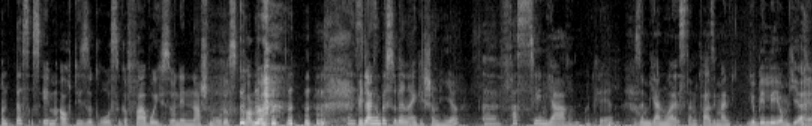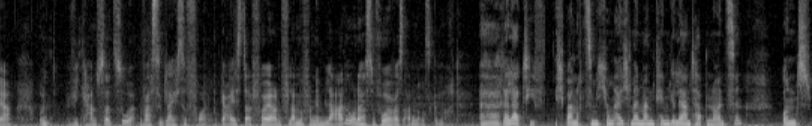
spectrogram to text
Und das ist eben auch diese große Gefahr, wo ich so in den Naschmodus komme. Wie lange bist du denn eigentlich schon hier? Äh, fast zehn Jahre. Okay. Also im Januar ist dann quasi mein Jubiläum hier. Ja. Und wie kam es dazu? Warst du gleich sofort begeistert, Feuer und Flamme von dem Laden oder hast du vorher was anderes gemacht? Äh, relativ. Ich war noch ziemlich jung, als ich meinen Mann kennengelernt habe, 19. Und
